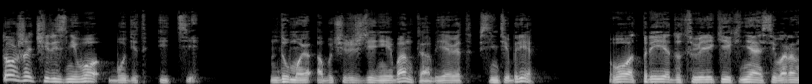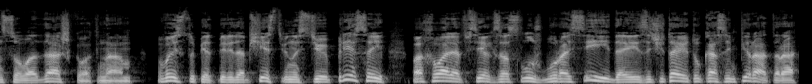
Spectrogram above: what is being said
тоже через него будет идти. Думаю, об учреждении банка объявят в сентябре. Вот приедут великий князь и Воронцова-Дашкова к нам, выступят перед общественностью и прессой, похвалят всех за службу России, да и зачитают указ императора,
